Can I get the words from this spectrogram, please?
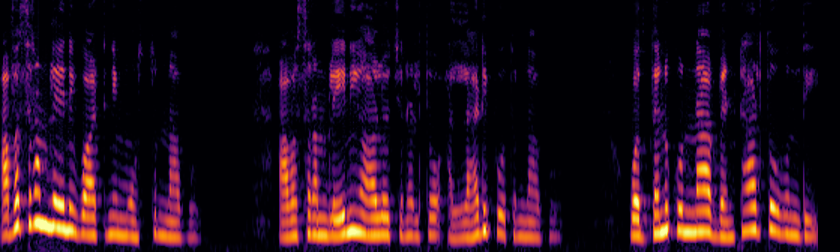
అవసరం లేని వాటిని మోస్తున్నావు. అవసరం లేని ఆలోచనలతో అల్లాడిపోతున్నావు. వద్దనుకున్నా వెంటాడుతూ ఉంది.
